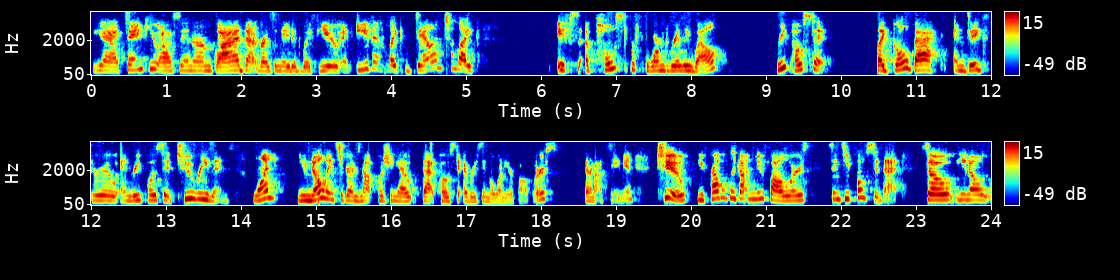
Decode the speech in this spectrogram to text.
Yeah thank you austin. I'm glad that resonated with you. And even like down to like if a post performed really well repost it. Like go back and dig through and repost it two reasons. One you know Instagram's not pushing out that post to every single one of your followers. They're not seeing it. Two, you've probably gotten new followers since you posted that. So, you know,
